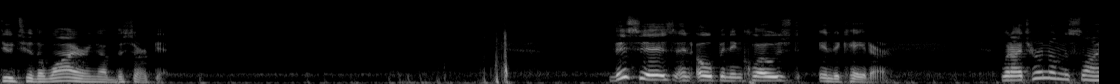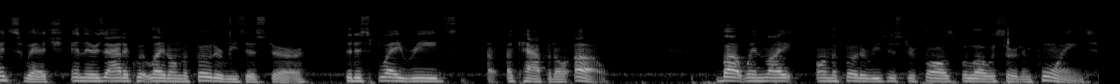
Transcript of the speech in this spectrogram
due to the wiring of the circuit. This is an open and closed indicator. When I turn on the slide switch and there's adequate light on the photoresistor, the display reads a, a capital O. But when light on the photoresistor falls below a certain point,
